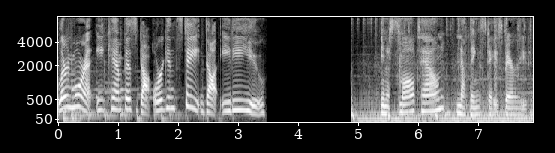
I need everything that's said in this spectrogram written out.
Learn more at ecampus.oregonstate.edu. In a small town, nothing stays buried.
